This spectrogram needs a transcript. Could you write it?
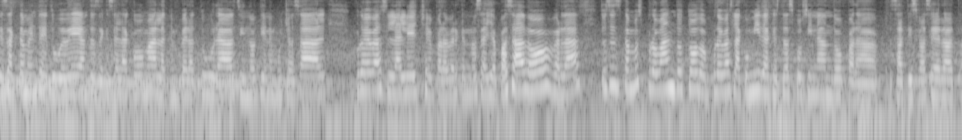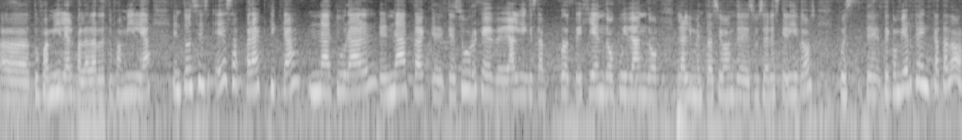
exactamente de tu bebé antes de que se la coma, la temperatura, si no tiene mucha sal, pruebas la leche para ver que no se haya pasado, ¿verdad? Entonces estamos probando todo, pruebas la comida que estás cocinando para satisfacer a, tu familia, el paladar de tu familia. Entonces esa práctica natural, eh, nata, que, surge de alguien que está protegiendo, cuidando la alimentación de sus seres queridos, pues te, convierte en catador.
